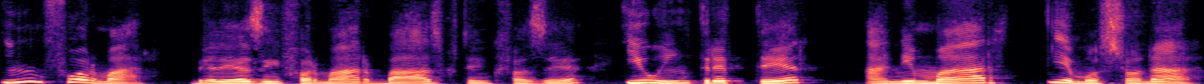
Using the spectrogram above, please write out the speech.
informar. Beleza, informar, básico, tenho que fazer. E o entreter, animar e emocionar.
